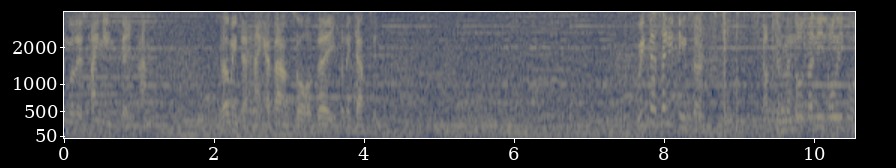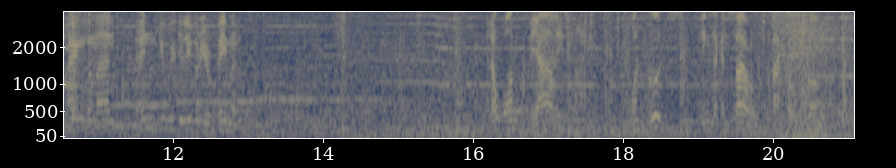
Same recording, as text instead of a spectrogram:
Along with this hanging tape, man? Don't mean to hang about all day for the captain. Quick as anything, sir. Captain Mendoza needs only to hang the man, then he will deliver your payment. I don't want the alleys, man. I want goods, things I can sell, tobacco, rum.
